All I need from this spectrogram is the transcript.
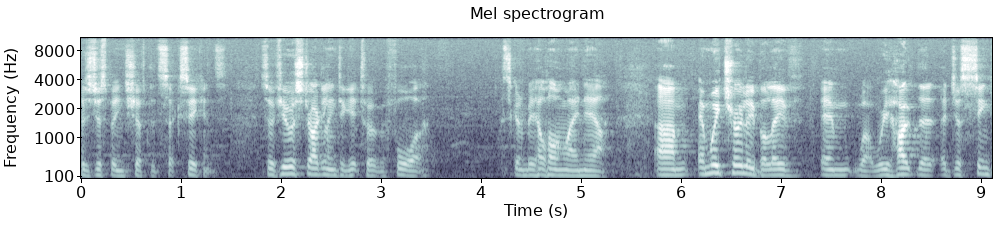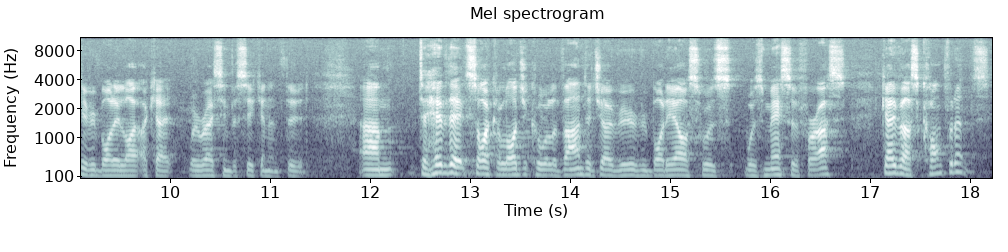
has just been shifted six seconds. So if you were struggling to get to it before, it's going to be a long way now. Um, and we truly believe, and well, we hope that it just sent everybody like, okay, we're racing for second and third. Um, to have that psychological advantage over everybody else was, was massive for us, gave us confidence.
